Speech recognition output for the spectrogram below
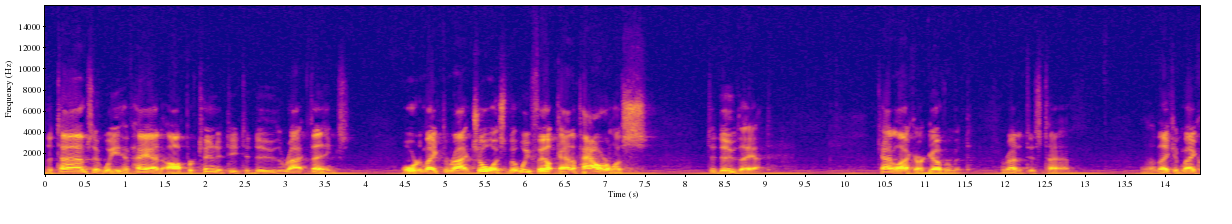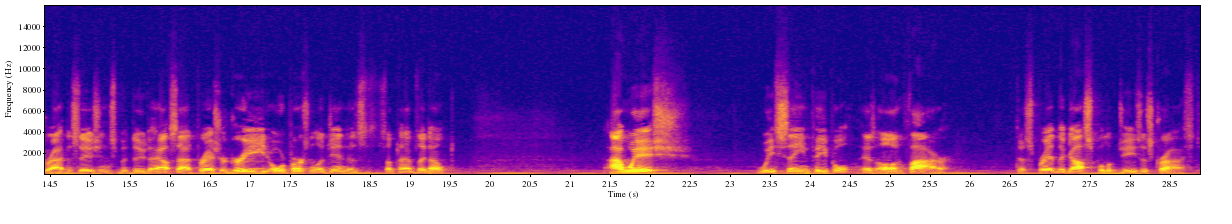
the times that we have had opportunity to do the right things or to make the right choice, but we felt kind of powerless to do that. Kind of like our government right at this time. Uh, they could make right decisions, but due to outside pressure, greed, or personal agendas, sometimes they don't. I wish we seen people as on fire to spread the gospel of Jesus Christ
